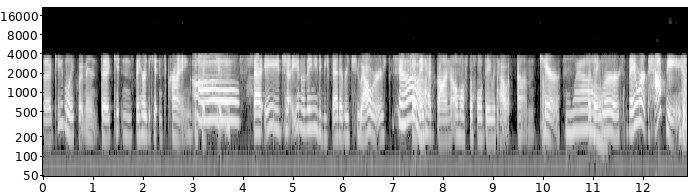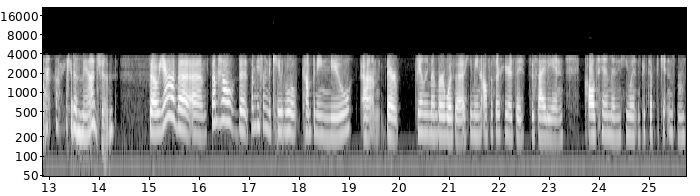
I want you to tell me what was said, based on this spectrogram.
the cable equipment, the kittens they heard the kittens crying because Oh. kittens that age, you know, they need to be fed every 2 hours. Yeah. So they had gone almost a whole day without um care. Wow. So they were they weren't happy. I could imagine. so yeah, the um somehow the somebody from the cable company knew um their family member was a humane officer here at the society and called him and he went and picked up the kittens and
